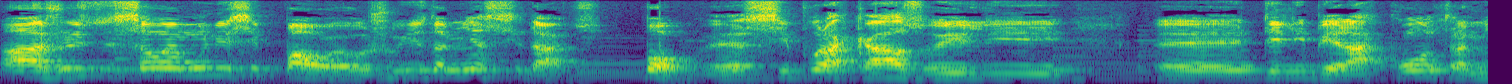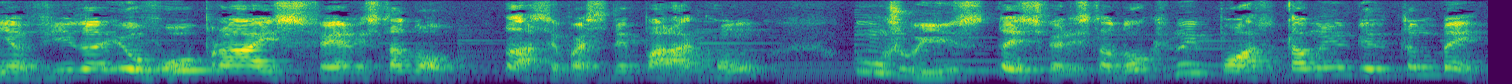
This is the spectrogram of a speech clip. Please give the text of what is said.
a jurisdição é municipal, é o juiz da minha cidade. Bom, eh, se por acaso ele é, deliberar contra a minha vida, eu vou para a esfera estadual. Lá você vai se deparar com um juiz da esfera estadual que não importa o tamanho dele também.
